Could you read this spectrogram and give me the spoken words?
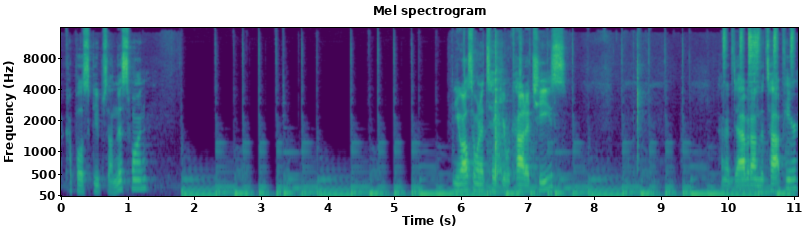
a couple of scoops on this one. You also want to take your ricotta cheese, kind of dab it on the top here.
